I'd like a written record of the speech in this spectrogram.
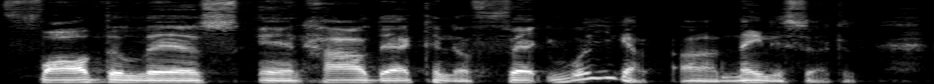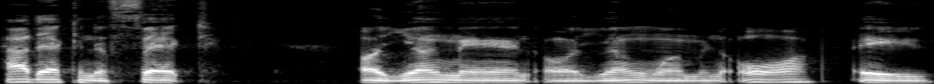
fatherless and how that can affect? Well, you got uh, ninety seconds. How that can affect a young man or a young woman or a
